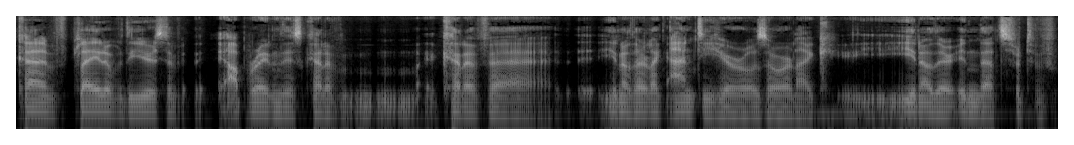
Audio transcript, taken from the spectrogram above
kind of played over the years of operating this kind of kind of uh, you know they're like anti-heroes or like you know they're in that sort of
